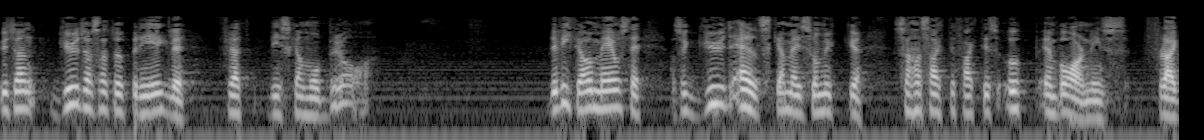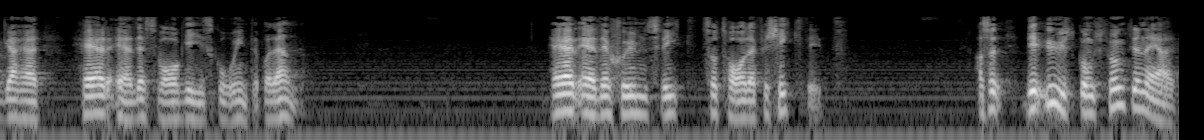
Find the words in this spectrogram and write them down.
Utan Gud har satt upp regler för att vi ska må bra. Det är viktigt att ha med oss det alltså Gud älskar mig så mycket så han satte faktiskt upp en varningsflagga här. Här är det svag is gå inte på den. Här är det skymsvikt så ta det försiktigt. Alltså det utgångspunkten är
